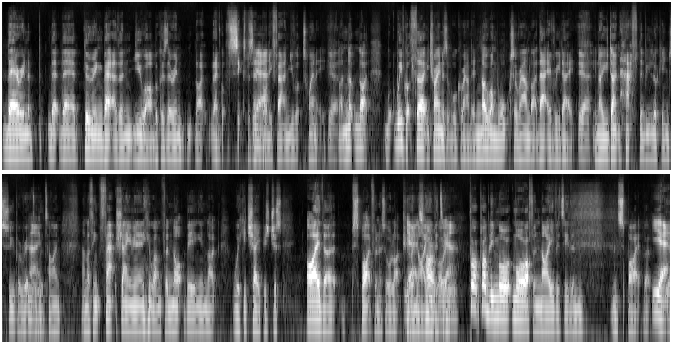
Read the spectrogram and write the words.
they're in a that they're doing better than you are because they're in like they've got six percent Yeah. body fat and you've got twenty. Yeah. Like no, like w- we've got thirty trainers that walk around here. No one walks around like that every day. yeah. You know, you don't have to be looking super ripped all No. the time. And I think fat shaming anyone for not being in like wicked shape is just either spitefulness or like pure yeah, it's naivety. horrible. Yeah. Pro- probably more more often naivety than than spite. But yeah. Yeah.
